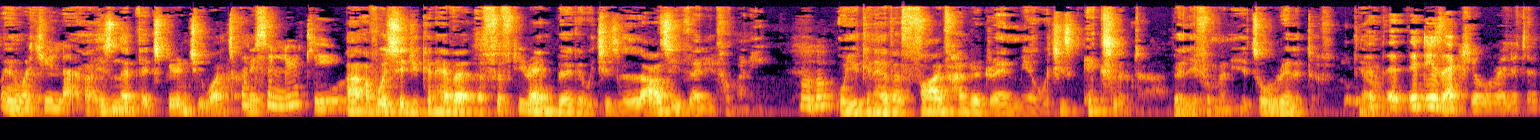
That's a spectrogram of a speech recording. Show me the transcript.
And what you love. uh, isn't that the experience you want? Absolutely. I- I've always said you can have a, a 50 rand burger, which is lousy value for money, Mhm. or you can have a 500 rand meal, which is excellent value for money. It's all relative. Yeah. It, it is actually all relative.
